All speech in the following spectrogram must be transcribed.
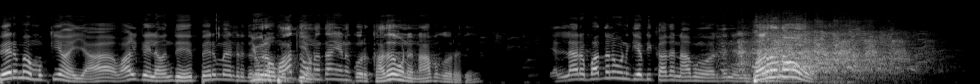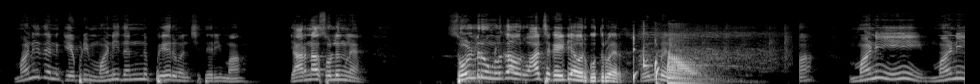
பெருமை முக்கியம் ஐயா. வாழ்க்கையில வந்து பெருமைன்றது இவரை பார்த்தோன்னே தான் எனக்கு ஒரு கதை ஒன்று ஞாபகம் வருது. எல்லாரும் பார்த்தாலும் உனக்கு எப்படி கதை ஞாபகம் வருதுன்னு வரணும். மனிதனுக்கு எப்படி மனிதன்னு பேர் வந்துச்சு தெரியுமா? யாருன்னா சொல்லுங்களேன். சொல்றவங்களுக்கு அவர் வாட்சை கைட்டி அவர் குத்துருவார். மணி மணி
